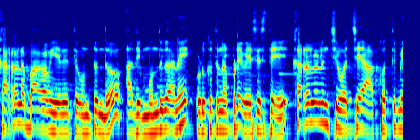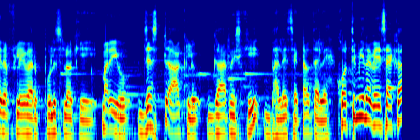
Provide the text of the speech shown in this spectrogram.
కర్రల భాగం ఏదైతే ఉంటుందో అది ముందుగానే ఉడుకుతున్నప్పుడే వేసేస్తే కర్రల నుంచి వచ్చే ఆ కొత్తిమీర ఫ్లేవర్ పులుసులోకి మరియు జస్ట్ ఆకులు గార్నిష్కి భలే సెట్ అవుతాయిలే. కొత్తిమీర వేశాక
